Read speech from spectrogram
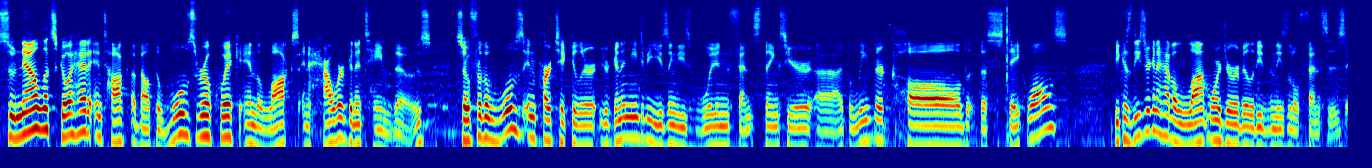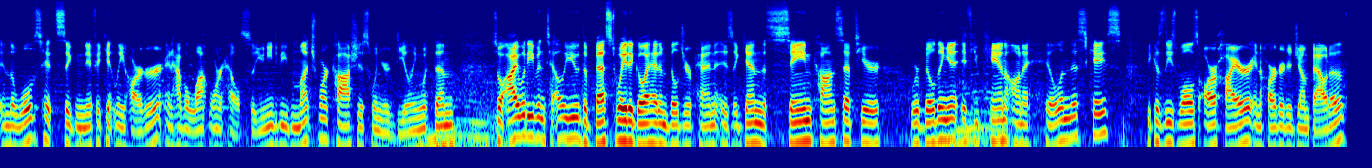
So now let's go ahead and talk about the wolves real quick and the lox and how we're going to tame those. So for the wolves in particular, you're going to need to be using these wooden fence things here. Uh, I believe they're called the stake walls because these are going to have a lot more durability than these little fences. And the wolves hit significantly harder and have a lot more health. So you need to be much more cautious when you're dealing with them. So I would even tell you the best way to go ahead and build your pen is, again, the same concept here. We're building it, if you can, on a hill in this case because these walls are higher and harder to jump out of.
